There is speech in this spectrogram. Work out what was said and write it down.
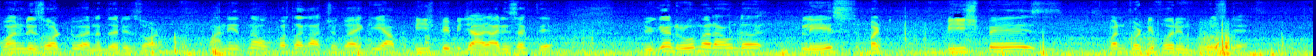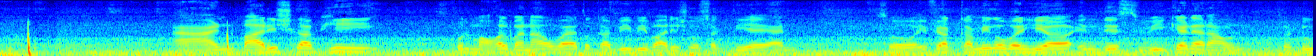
one resort to another resort पानी इतना ऊपर तक आ चुका है कि आप बीच पे भी जा जा नहीं सकते. You can roam around the place but beach पे 144 इम्पोज है. एंड बारिश का भी फुल माहौल बना हुआ है तो कभी भी बारिश हो सकती है. And so if you are coming over here in this weekend around तो do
